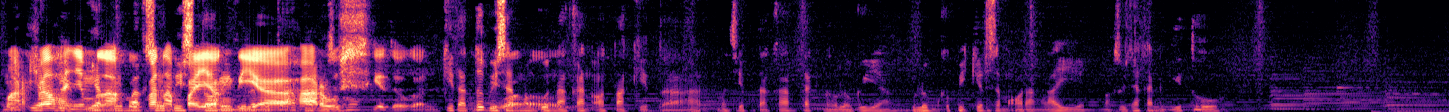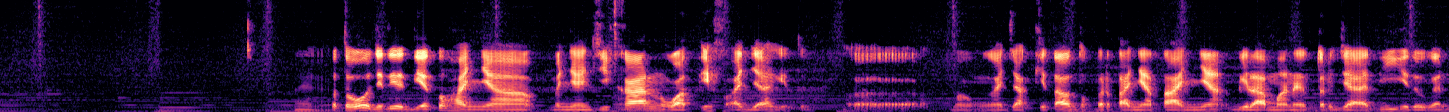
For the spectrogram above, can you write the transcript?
Marvel yang- hanya yang melakukan apa yang dia apa? harus Maksudnya, gitu kan. kita tuh bisa Wow. menggunakan otak kita menciptakan teknologi yang belum kepikir sama orang lain maksudnya kan gitu Nah, Betul, jadi dia tuh hanya menyajikan what if aja gitu. Eh, mengajak kita untuk bertanya-tanya bila mana itu terjadi gitu kan.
